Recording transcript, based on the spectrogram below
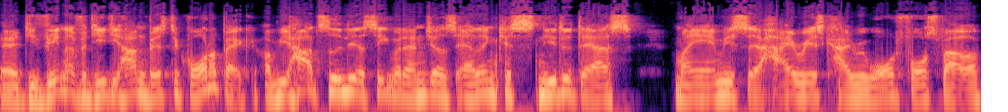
Øh, de vinder, fordi de har den bedste quarterback, og vi har tidligere set, hvordan Josh Allen kan snitte deres Miamis uh, high risk, high reward forsvar op.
